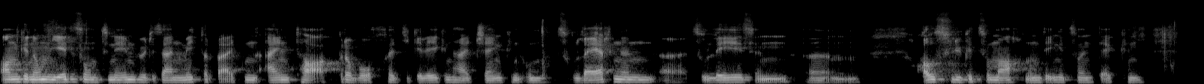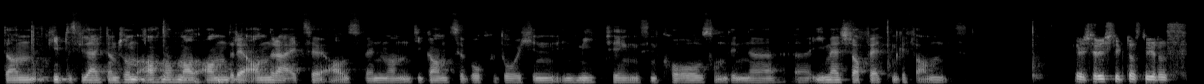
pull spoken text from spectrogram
Angenommen, jedes Unternehmen würde seinen Mitarbeitern einen Tag pro Woche die Gelegenheit schenken, um zu lernen, äh, zu lesen, ähm, Ausflüge zu machen, um Dinge zu entdecken, dann gibt es vielleicht dann schon auch nochmal andere Anreize, als wenn man die ganze Woche durch in, in Meetings, in Calls und in äh, äh E-Mail-Staffetten gefangen ist. Es ist richtig, dass du das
